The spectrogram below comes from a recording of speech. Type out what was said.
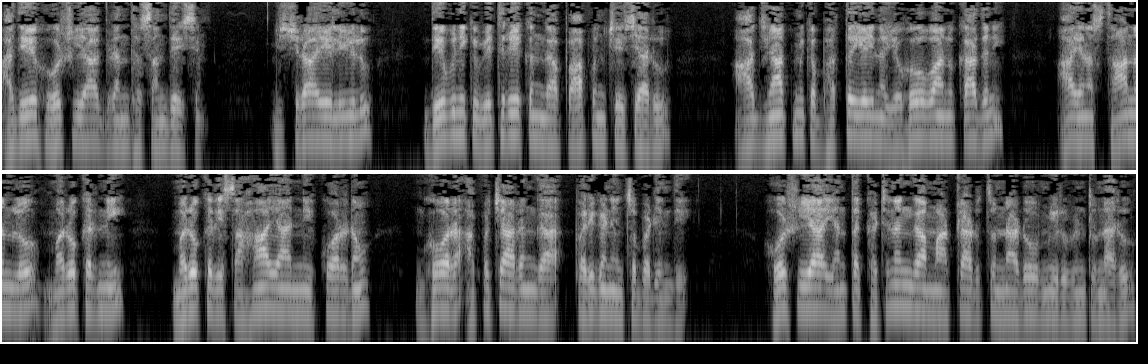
అదే హోషియా గ్రంథ సందేశం. ఇస్రాయేలీయులు దేవునికి వ్యతిరేకంగా పాపం చేశారు. ఆధ్యాత్మిక భర్త అయిన యహోవాను కాదని ఆయన స్థానంలో మరొకరిని మరొకరి సహాయాన్ని కోరడం ఘోర అపచారంగా పరిగణించబడింది. హోషియా ఎంత కఠినంగా మాట్లాడుతున్నాడో మీరు వింటున్నారు.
